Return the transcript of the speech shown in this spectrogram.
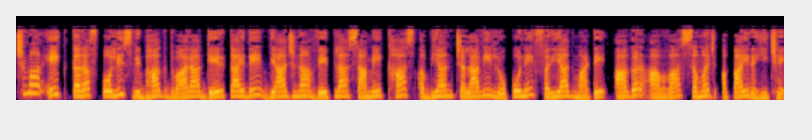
કચ્છમાં એક તરફ પોલીસ વિભાગ દ્વારા ગેરકાયદે વ્યાજના વેપલા સામે ખાસ અભિયાન ચલાવી લોકોને ફરિયાદ માટે આગળ આવવા સમજ અપાઈ રહી છે.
